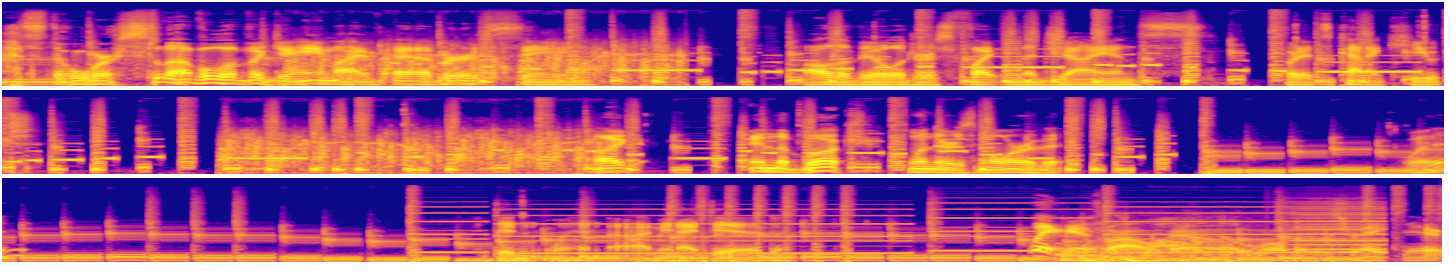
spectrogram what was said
That's the worst level of a game I've ever seen. All the villagers fighting the giants, but it's kind of cute. Like, in the book, when there's more of it. What? I didn't win. I mean, I did. Where's Waldo? Waldo's right there.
